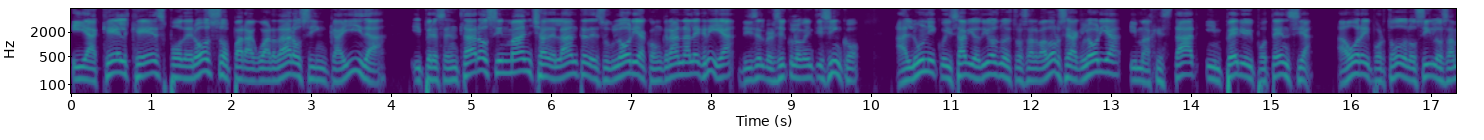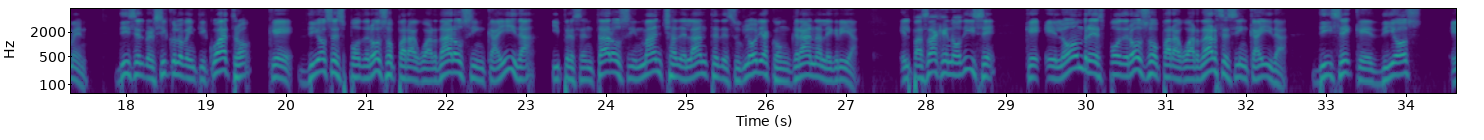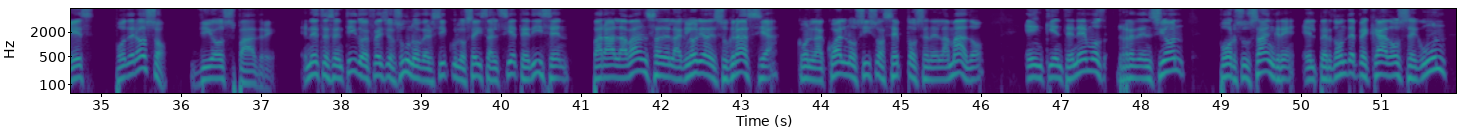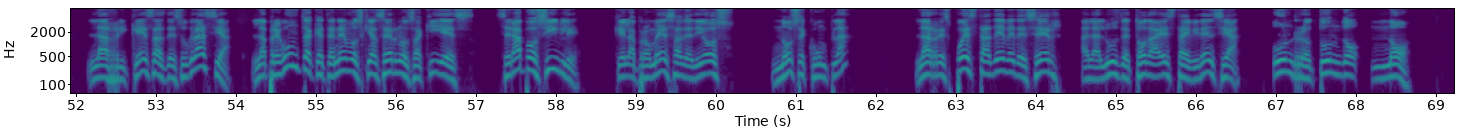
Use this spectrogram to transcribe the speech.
Y aquel que es poderoso para guardaros sin caída y presentaros sin mancha delante de su gloria con gran alegría, dice el versículo 25, al único y sabio Dios nuestro Salvador sea gloria y majestad, imperio y potencia, ahora y por todos los siglos. Amén. Dice el versículo 24 que Dios es poderoso para guardaros sin caída y presentaros sin mancha delante de su gloria con gran alegría. El pasaje no dice que el hombre es poderoso para guardarse sin caída, dice que Dios es poderoso, Dios Padre. En este sentido, Efesios 1, versículos 6 al 7 dicen, para alabanza de la gloria de su gracia, con la cual nos hizo aceptos en el amado, en quien tenemos redención por su sangre, el perdón de pecados según las riquezas de su gracia. La pregunta que tenemos que hacernos aquí es, ¿será posible que la promesa de Dios no se cumpla? La respuesta debe de ser, a la luz de toda esta evidencia, un rotundo no.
